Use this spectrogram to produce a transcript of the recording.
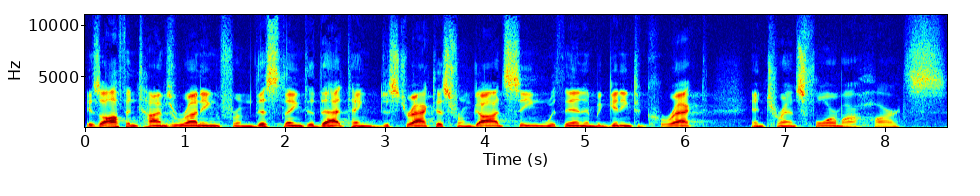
is oftentimes running from this thing to that thing to distract us from God seeing within and beginning to correct and transform our hearts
